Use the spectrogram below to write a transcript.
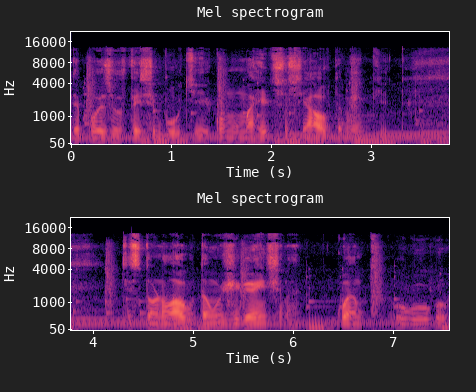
Depois o Facebook como uma rede social também que que se tornou algo tão gigante né, quanto o Google.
